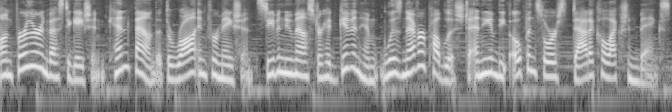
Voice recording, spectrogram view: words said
On further investigation, Ken found that the raw information Stephen Newmaster had given him was never published to any of the open source data collection banks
